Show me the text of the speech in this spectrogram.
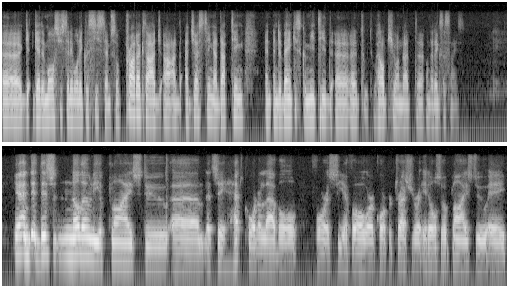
uh, get, get, a more sustainable ecosystem. So product are, are adjusting, adapting, and, and the bank is committed to, to help you on that, on that exercise. Yeah, and th- this not only applies to, um, let's say, headquarter level for a CFO or a corporate treasurer, it also applies to a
